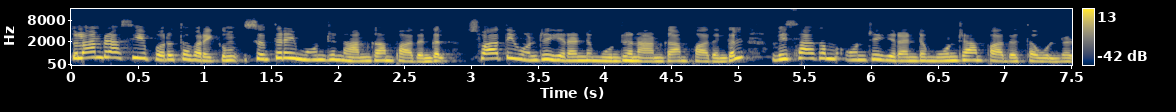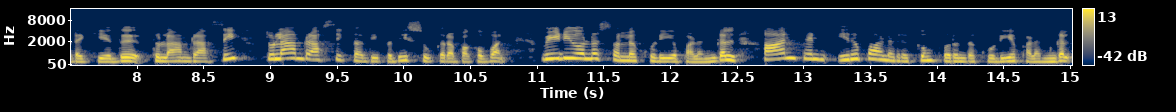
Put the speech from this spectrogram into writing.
துலாம் ராசியை பொறுத்த வரைக்கும் சித்திரை மூன்று நான்காம் பாதங்கள் சுவாதி ஒன்று இரண்டு மூன்று நான்காம் பாதங்கள் விசாகம் ஒன்று இரண்டு மூன்றாம் பாதத்தை உள்ளடக்கியது. துலாம் ராசி துலாம் ராசிக்கு அதிபதி சுக்கர பகவான். வீடியோல சொல்லக்கூடிய பலன்கள் ஆண் பெண் இருபாலருக்கும் பொருந்தக்கூடிய பலன்கள்.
